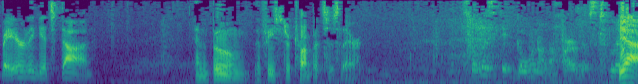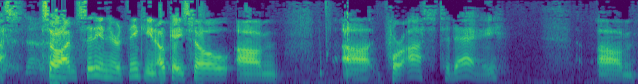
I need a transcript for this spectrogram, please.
barely gets done. And boom, the Feast of Trumpets is there. So let's get going on the harvest. Let's yes. So I'm sitting here thinking, okay, so um, uh, for us today, um,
